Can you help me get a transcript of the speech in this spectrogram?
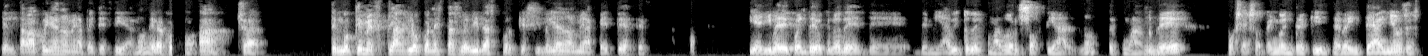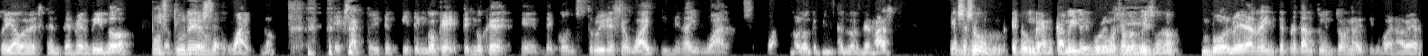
que el tabaco ya no me apetecía, ¿no? Era como, ah, o sea, tengo que mezclarlo con estas bebidas porque si no ya no me apetece. Y allí me di cuenta, yo creo, de, de, de mi hábito de fumador social, ¿no? De fumador Mm. de, pues eso, tengo entre 15, 20 años, estoy adolescente perdido, y Postureo. es ser guay, ¿no? Exacto, y, te- y tengo que, tengo que eh, deconstruir ese guay y me da igual, ¿no? Lo que piensan los demás. Y eso es un, es un gran camino, y volvemos a lo mismo, ¿no? Volver a reinterpretar tu entorno y decir, bueno, a ver,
